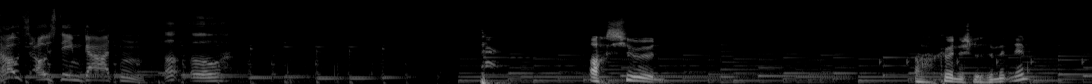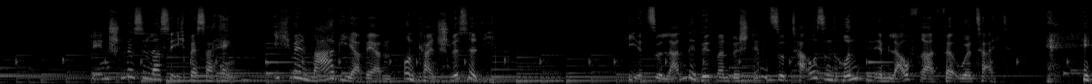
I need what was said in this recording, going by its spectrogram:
Raus aus dem Garten. Oh oh. Ach, schön. Ach, können wir den Schlüssel mitnehmen? Den Schlüssel lasse ich besser hängen. Ich will Magier werden und kein Schlüsseldieb. Hierzulande wird man bestimmt zu tausend Runden im Laufrad verurteilt.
